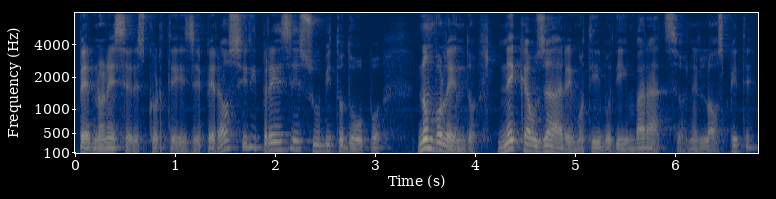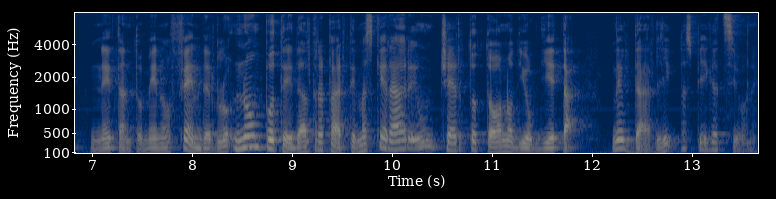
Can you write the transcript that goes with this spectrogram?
Per non essere scortese, però, si riprese subito dopo, non volendo né causare motivo di imbarazzo nell'ospite, né tantomeno offenderlo, non poté d'altra parte mascherare un certo tono di ovvietà nel dargli la spiegazione.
